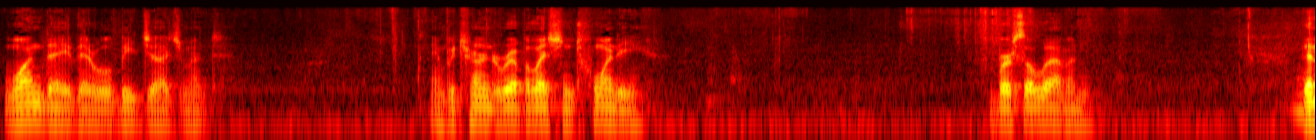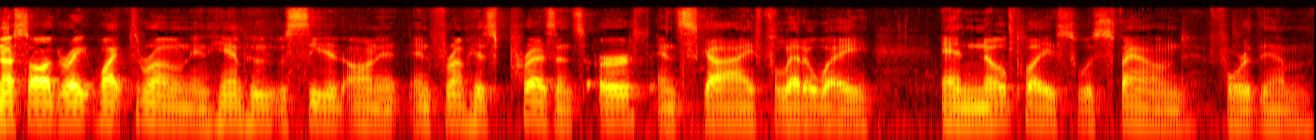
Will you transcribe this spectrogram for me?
One day there will be judgment. And we turn to Revelation 20, Verse 11. Then I saw a great white throne and him who was seated on it, and from his presence earth and sky fled away, and no place was found for them.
